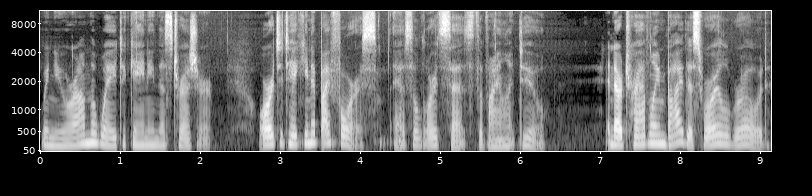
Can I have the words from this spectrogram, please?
when you are on the way to gaining this treasure, or to taking it by force, as the Lord says the violent do, and are traveling by this royal road,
